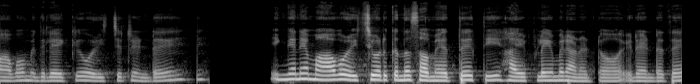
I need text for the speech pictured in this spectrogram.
മാവും ഇതിലേക്ക് ഒഴിച്ചിട്ടുണ്ട്. ഇങ്ങനെ മാവ് ഒഴിച്ചു കൊടുക്കുന്ന സമയത്ത് തീ ഹൈ ഫ്ലെയിമിലാണ് കേട്ടോ ഇടേണ്ടത്.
